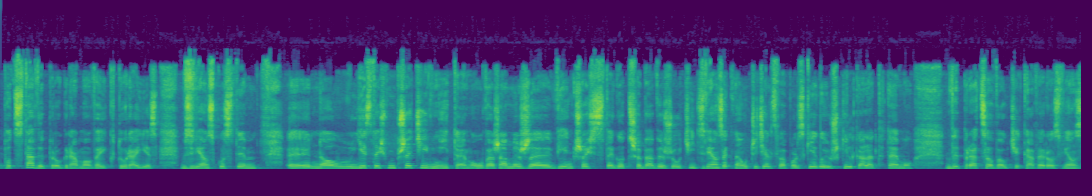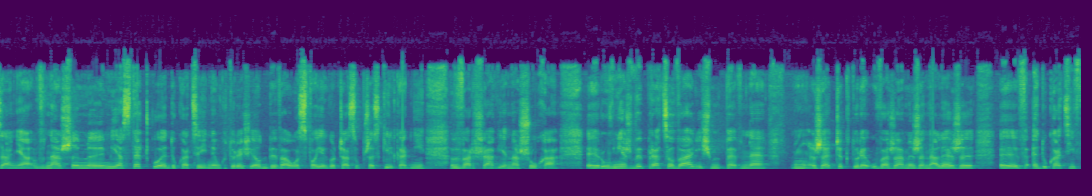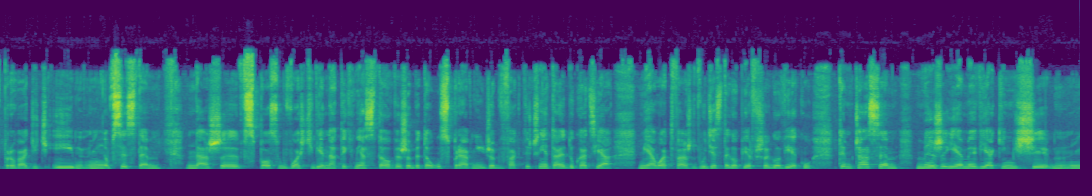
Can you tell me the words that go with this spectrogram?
podstawy programowej, która jest. W związku z tym e, no, jesteśmy przeciwni temu. Uważamy, że większość z tego trzeba wyrzucić. Związek Nauczycielstwa Polskiego już kilka lat temu wypracował ciekawe rozwiązania. W naszym e, miasteczku edukacyjnym, które się odbywało swojego czasu przez kilka dni w Warszawie na Szucha, e, również wypracowaliśmy pewne mm, rzeczy, które uważamy, że należy e, w edukacji wprowadzić i mm, w system nasz e, w sposób właściwie natychmiastowy, żeby to usprawnić, żeby faktycznie ta edukacja miała twarz XXI wieku. Tymczasem my żyjemy w jakimś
